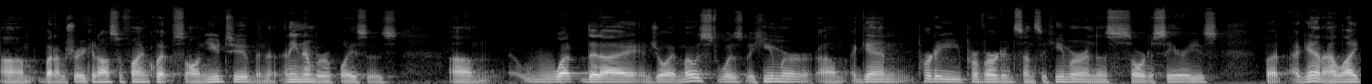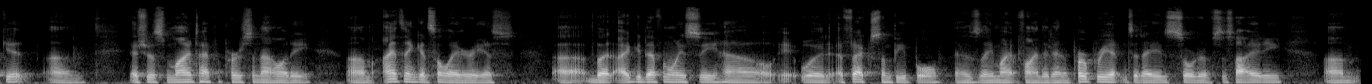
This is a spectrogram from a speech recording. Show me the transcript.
Um, but I'm sure you could also find clips on YouTube and any number of places. Um, what did I enjoy most was the humor. Um, again, pretty perverted sense of humor in this sort of series. But again, I like it. Um, it's just my type of personality. Um, I think it's hilarious. Uh, but I could definitely see how it would affect some people as they might find it inappropriate in today's sort of society. Um,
